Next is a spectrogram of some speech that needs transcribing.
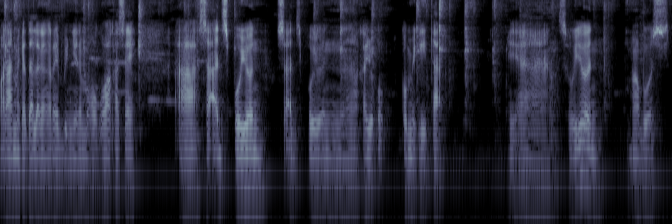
marami ka talagang revenue na makukuha kasi ah, sa ads po yun. Sa ads po yun na kayo ku- kumikita. Ayan. So, yun, mga boss.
